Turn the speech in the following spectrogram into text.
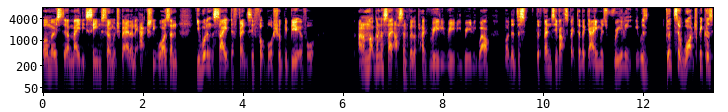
almost uh, made it seem so much better than it actually was. And you wouldn't say defensive football should be beautiful. And I'm not going to say Aston Villa played really, really, really well, but the dis- defensive aspect of the game was really, it was good to watch because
